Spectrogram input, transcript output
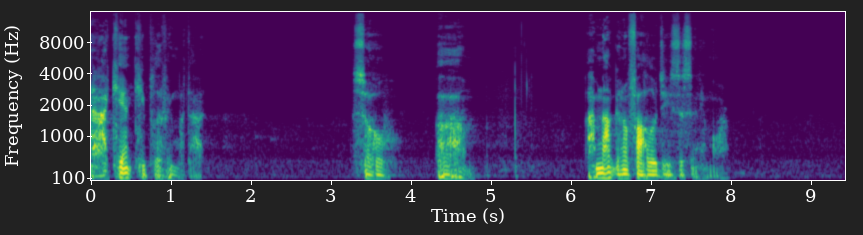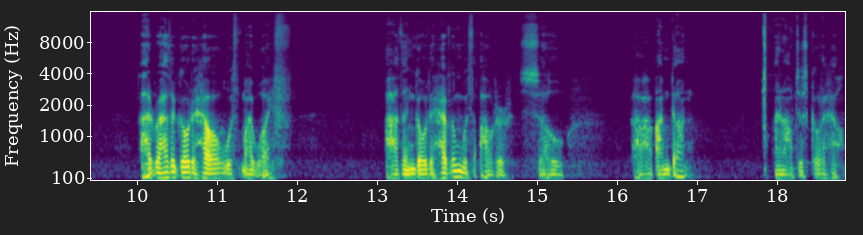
And I can't keep living with that. So, um, I'm not going to follow Jesus anymore. I'd rather go to hell with my wife uh, than go to heaven without her. So, uh, I'm done. And I'll just go to hell.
